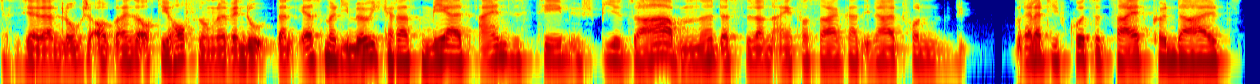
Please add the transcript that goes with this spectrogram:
Das ist ja dann logischerweise auch die Hoffnung, ne? wenn du dann erstmal die Möglichkeit hast, mehr als ein System im Spiel zu haben, ne? dass du dann einfach sagen kannst, innerhalb von relativ kurze Zeit können da halt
